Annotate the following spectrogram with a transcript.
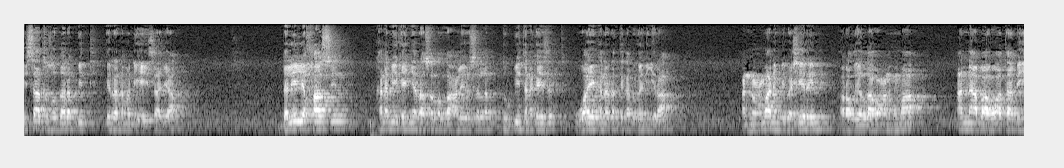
isaatu sodaa rabbitti irra nama dhiheessaa jira daliili khaasin ka nabii keenya irraa sala allahu alaihi wasallam dubbii tana keessatti waa'ee kana irratti ka dhufe ni jira عن نعمان بن بشير رضي الله عنهما أن أباه أتى به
